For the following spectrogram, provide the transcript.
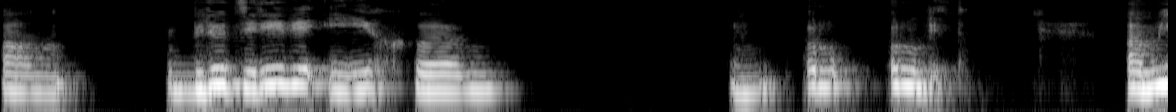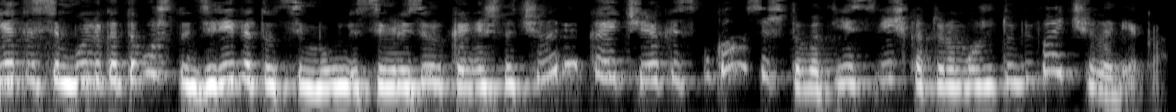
эм, берет деревья и их эм, рубит. А мне это символика того, что деревья тут символизируют, конечно, человека, и человек испугался, что вот есть вещь, которая может убивать человека.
